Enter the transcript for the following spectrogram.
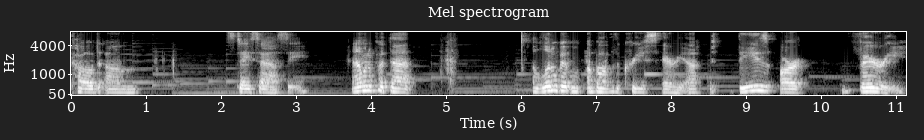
called um, Stay Sassy. And I'm going to put that a little bit above the crease area. These are very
